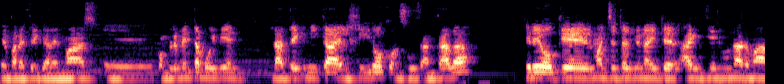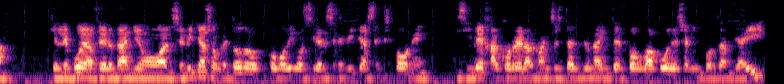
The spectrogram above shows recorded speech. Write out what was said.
me parece que además eh, complementa muy bien la técnica, el giro con su zancada. Creo que el Manchester United ahí tiene un arma que le puede hacer daño al Sevilla, sobre todo, como digo, si el Sevilla se expone y si deja correr al Manchester United, Pogba puede ser importante ahí.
